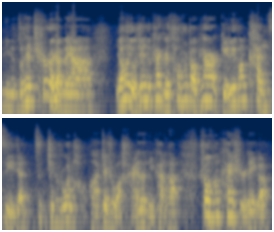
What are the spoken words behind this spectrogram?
你们昨天吃了什么呀？然后有些人就开始掏出照片给对方看自己的，这这是我老婆，这是我孩子，你看哈。双方开始这个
